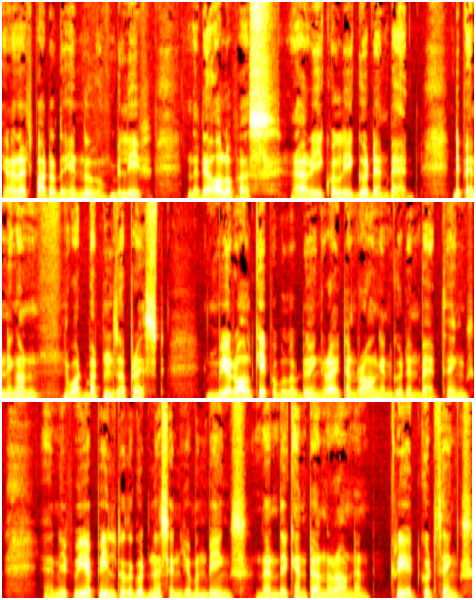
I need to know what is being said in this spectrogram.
You know, that's part of the Hindu belief that all of us are equally good and bad, depending on what buttons are pressed. We are all capable of doing right and wrong and good and bad things. And if we appeal to the goodness in human beings, then they can turn around and create good things.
